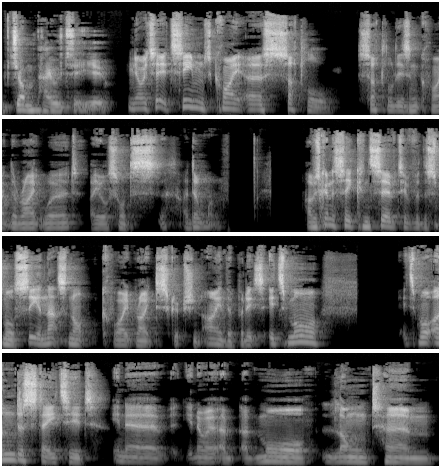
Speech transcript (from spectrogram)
jump out at you. No, it, it seems quite uh, subtle. Subtle isn't quite the right word. I also want to, I don't want. I was going to say conservative with a small c, and that's not quite right description either. But it's it's more it's more understated in a you know a, a more long term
